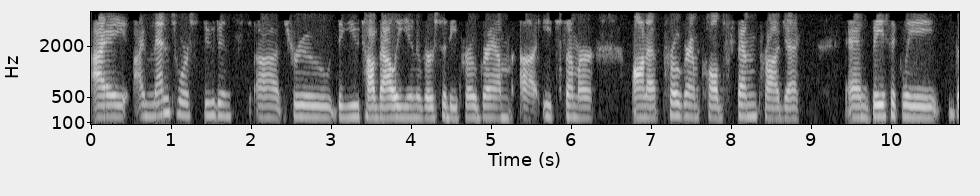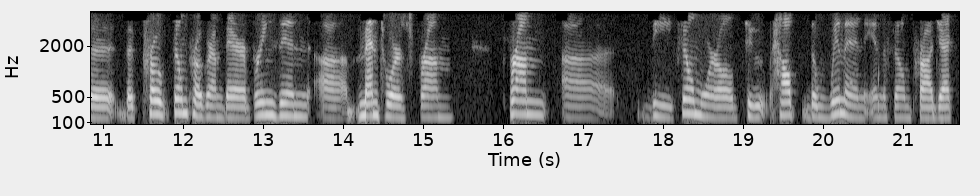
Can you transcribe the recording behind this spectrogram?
I I mentor students uh, through the Utah Valley University program uh, each summer on a program called FEM Project, and basically the the pro, film program there brings in uh, mentors from from uh, the film world to help the women in the film project,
